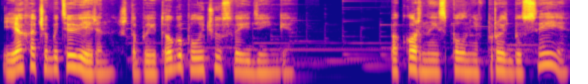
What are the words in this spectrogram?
Я хочу быть уверен, что по итогу получу свои деньги. Покорно исполнив просьбу Сеи,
